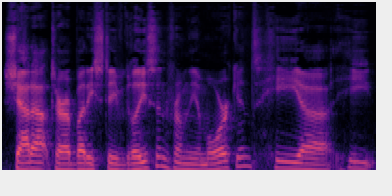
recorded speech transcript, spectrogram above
shout out to our buddy Steve Gleason from the Amoricans. He uh, he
